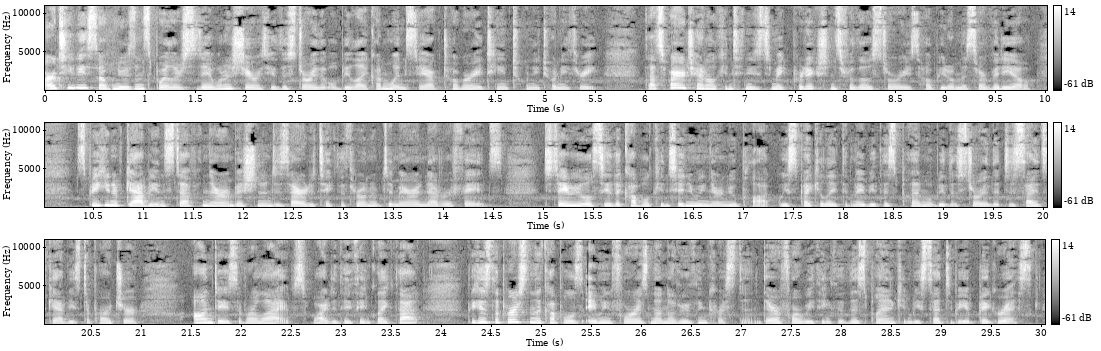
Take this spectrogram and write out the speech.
RTV Soap News and Spoilers today I want to share with you the story that will be like on Wednesday, October 18, 2023. That's why our channel continues to make predictions for those stories. Hope you don't miss our video. Speaking of Gabi and Stefan, their ambition and desire to take the throne of DiMera never fades. Today we will see the couple continuing their new plot. We speculate that maybe this plan will be the story that decides Gabi's departure on Days of Our Lives. Why do they think like that? Because the person the couple is aiming for is none other than Kristen. Therefore, we think that this plan can be said to be a big risk.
